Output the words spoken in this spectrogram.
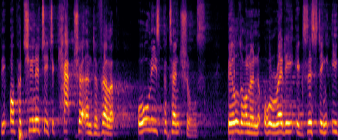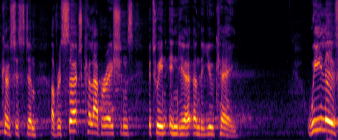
The opportunity to capture and develop all these potentials build on an already existing ecosystem of research collaborations between India and the UK. We live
